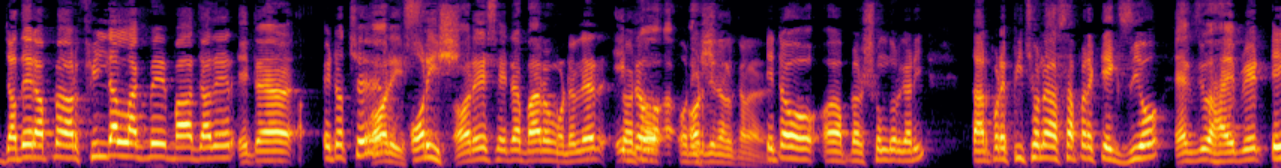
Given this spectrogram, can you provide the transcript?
যাদের আপনার ফিল্ডার লাগবে বা যাদের এটা এটা হচ্ছে অরিশ অরিশ অরিশ এটা বারো মডেলের এটাও এটা অরিজিনাল কালার এটাও আপনার সুন্দর গাড়ি। তারপরে পিছনে আছে আপনার একটা এক্সিও এক্সিও হাইব্রিড এই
